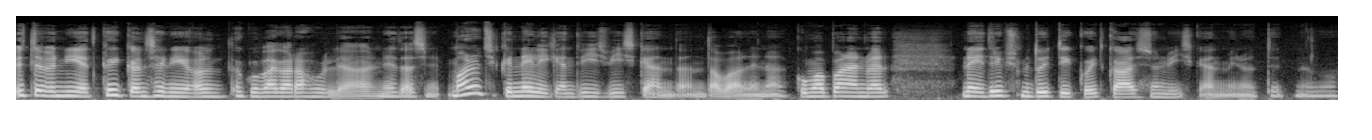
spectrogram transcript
ütleme nii, et kõik on seni olnud nagu väga rahul ja nii edasi. ma arvan, et niisugune nelikümmend viis, viiskümmend on tavaline, kui ma panen veel neid ripsmetutikuid ka, siis on viiskümmend minutit nagu.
